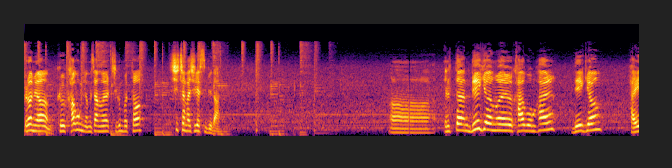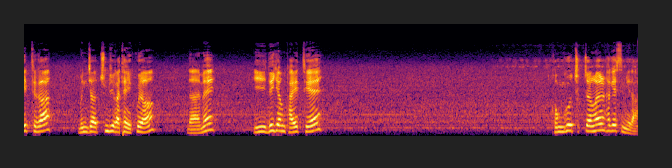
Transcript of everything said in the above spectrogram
그러면 그 가공 영상을 지금부터 시청하시겠습니다. 어, 일단 내경을 가공할 내경 바이트가 먼저 준비가 되어 있고요. 그 다음에 이 내경 바이트에 공구 측정을 하겠습니다.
